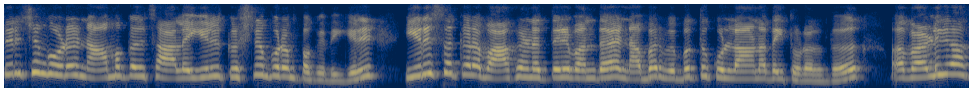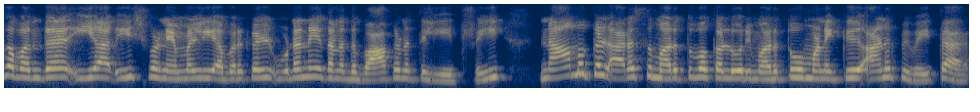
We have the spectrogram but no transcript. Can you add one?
திருச்செங்கோடு நாமக்கல் சாலையில் கிருஷ்ணபுரம் பகுதியில் இருசக்கர வாகனத்தில் வந்த நபர் விபத்துக்குள்ளானதை தொடர்ந்து வழியாக வந்த இஆர் ஈஸ்வரன் எம்எல்ஏ அவர்கள் உடனே தனது வாகனத்தில் ஏற்றி நாமக்கல் அரசு மருத்துவக் கல்லூரி மருத்துவமனைக்கு அனுப்பி வைத்தார்.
